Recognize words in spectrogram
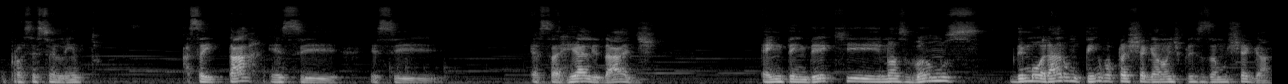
O processo é lento. Aceitar esse, esse, essa realidade é entender que nós vamos demorar um tempo para chegar onde precisamos chegar.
